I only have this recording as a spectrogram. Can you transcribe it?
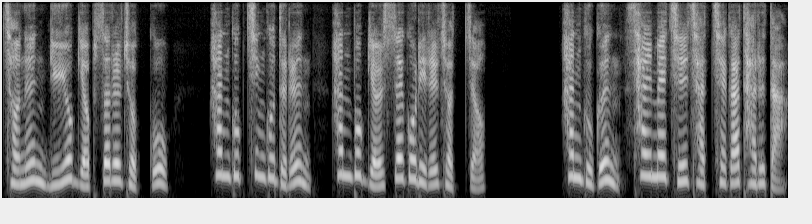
저는 뉴욕 엽서를 줬고 한국 친구들은 한복 열쇠고리를 줬죠. 한국은 삶의 질 자체가 다르다.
